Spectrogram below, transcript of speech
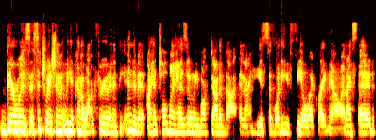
there was a situation that we had kind of walked through. And at the end of it, I had told my husband, we walked out of that, and I, he had said, What do you feel like right now? And I said,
